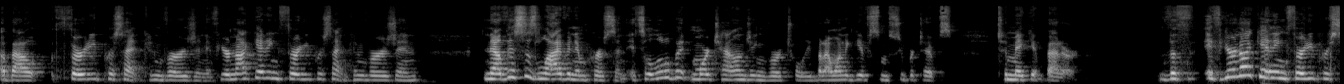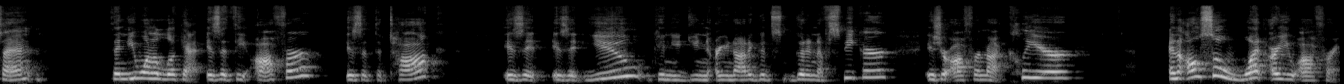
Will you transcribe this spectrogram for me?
about 30% conversion. If you're not getting 30% conversion, now this is live and in person. It's a little bit more challenging virtually, but I want to give some super tips to make it better. The if you're not getting 30%, then you want to look at is it the offer? Is it the talk? Is it is it you? Can you, you are you not a good good enough speaker? Is your offer not clear? and also what are you offering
